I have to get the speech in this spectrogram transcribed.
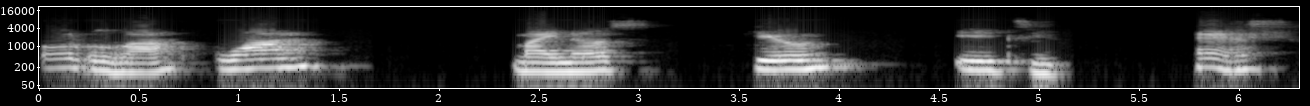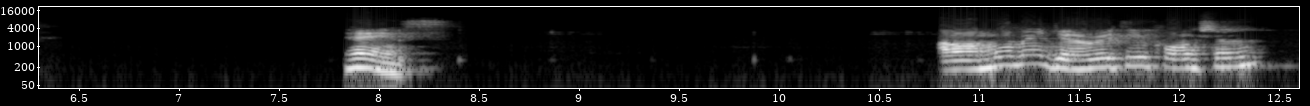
all over 1 minus QET. Hence, hence, our moment generating function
